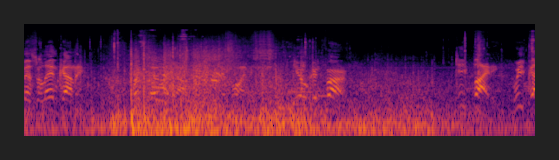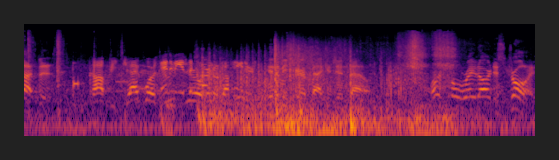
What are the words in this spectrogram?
Enemy cruise missile incoming. Personal radar. Deployment. Kill confirmed. Keep fighting. We've got this. Copy. Jaguar's Enemy at the en cargo route. container. Enemy care package inbound. Personal radar destroyed.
